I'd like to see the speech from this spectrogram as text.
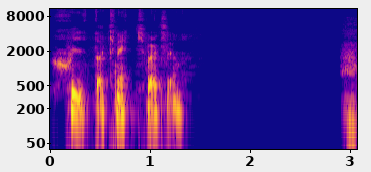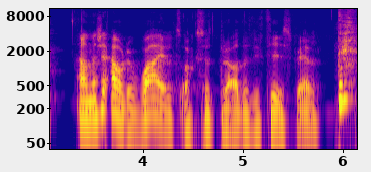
skita knäck verkligen. Annars är Outer Wilds också ett bra detektivspel.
